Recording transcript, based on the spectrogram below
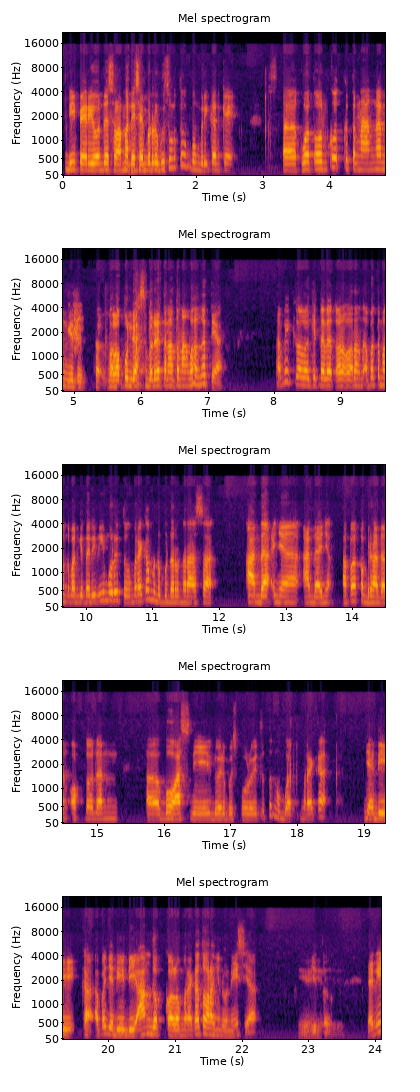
di periode selama Desember 2010 tuh memberikan kayak uh, quote on quote ketenangan gitu. Walaupun gak sebenarnya tenang-tenang banget ya tapi kalau kita lihat orang-orang apa teman-teman kita di timur itu mereka benar-benar ngerasa adanya adanya apa keberadaan Okto dan uh, Boas di 2010 itu tuh membuat mereka jadi apa jadi dianggap kalau mereka tuh orang Indonesia. Iya, Gitu. iya, iya. Jadi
